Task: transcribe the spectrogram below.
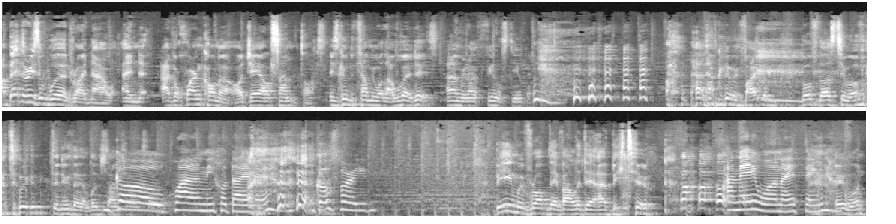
I bet there is a word right now, and either Juan Connor or JL Santos is going to tell me what that word is, and I'm going to feel stupid. and I'm going to invite them, both those two, over to, to do the lunchtime Go, show. Juan y JL. Go for it. Being with Rob, they validate a B2. An A1, I think. A1.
